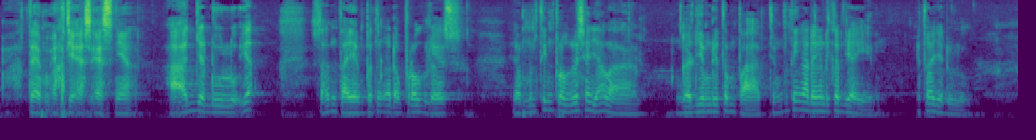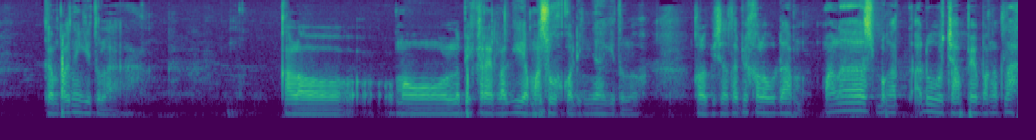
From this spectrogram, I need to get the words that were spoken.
HTML CSS nya aja dulu ya. Santai yang penting ada progres. Yang penting progresnya jalan. Nggak diem di tempat yang penting ada yang dikerjain. Itu aja dulu. Gampangnya gitulah kalau mau lebih keren lagi ya masuk ke codingnya gitu loh. Kalau bisa tapi kalau udah males banget aduh capek banget lah.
